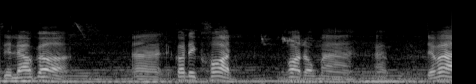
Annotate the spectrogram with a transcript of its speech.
เสร็จแล้วก็อ่าก็ได้คลอดคลอดออกมาครับแต่ว่า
